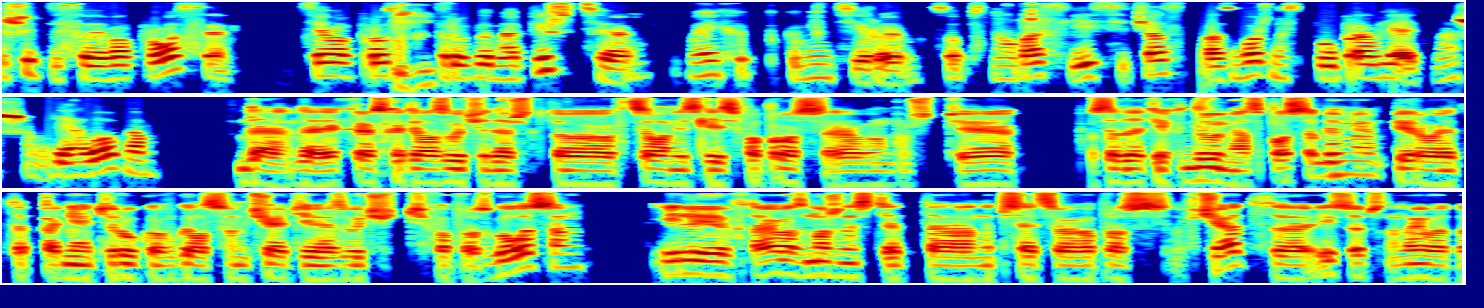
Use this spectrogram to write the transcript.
пишите свои вопросы. Все вопросы, угу. которые вы напишите, мы их комментируем. Собственно, у вас есть сейчас возможность поуправлять нашим диалогом. Да, да, я как раз хотел озвучить, да, что в целом, если есть вопросы, вы можете задать их двумя способами. Первый – это поднять руку в голосовом чате и озвучить вопрос голосом. Или вторая возможность – это написать свой вопрос в чат, и, собственно, мы его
